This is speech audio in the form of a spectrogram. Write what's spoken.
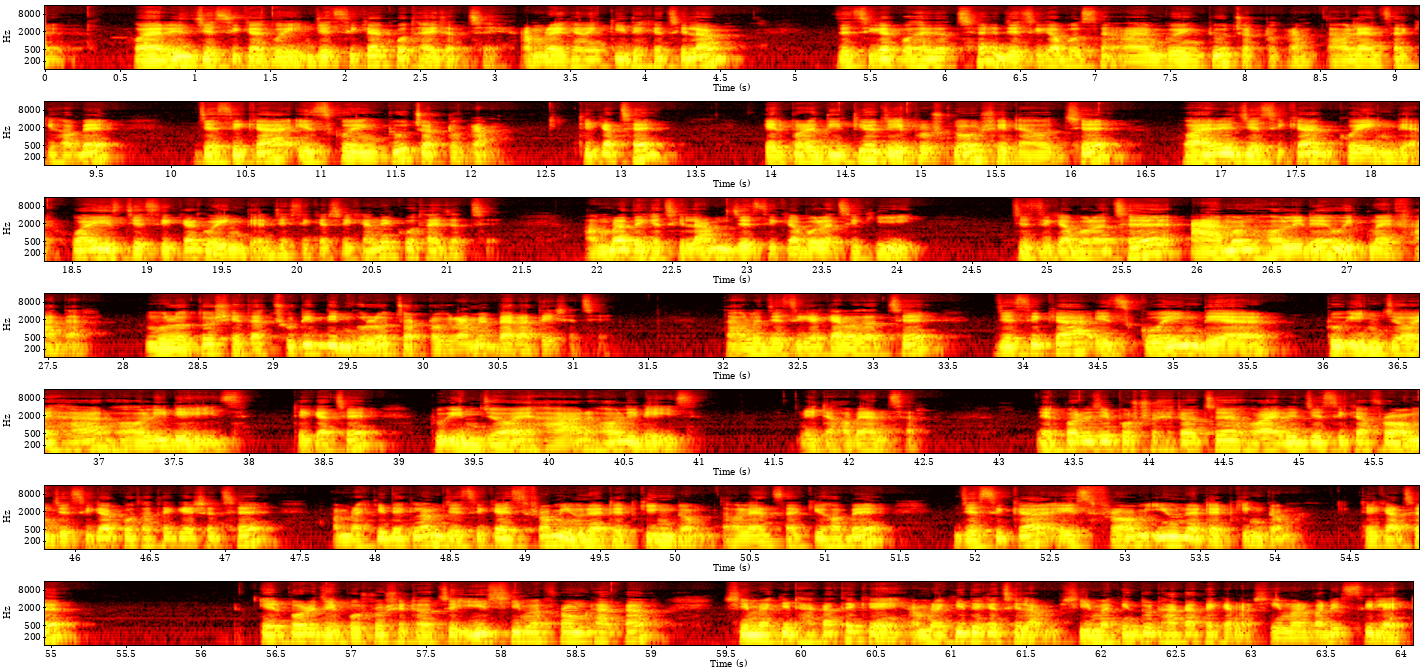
where is Jessica going Jessica কোথায় যাচ্ছে? আমরা এখানে কি দেখেছিলাম? জেসিকা কোথায় যাচ্ছে? জেসিকা বলছে I am going to Chattogram তাহলে অ্যান্সার কি হবে? Jessica is going to Chattogram ঠিক আছে? এরপরে দ্বিতীয় যে প্রশ্ন, সেটা হচ্ছে where is Jessica going there why is Jessica going there Jessica সেখানে কোথায় যাচ্ছে? আমরা দেখেছিলাম জেসিকা বলেছে কি? জেসিকা বলেছে I am on holiday with my father মূলত সে তার ছুটির দিনগুলো চট্টগ্রামে বেড়াতে এসেছে। তাহলে জেসিকা কেন যাচ্ছে? Jessica is going there to enjoy her holidays ঠিক আছে? টু এনজয় হার হলিডেজ এটা হবে অ্যান্সার এরপরে যে প্রশ্ন, সেটা হচ্ছে where is Jessica from Jessica কোথা থেকে এসেছে? আমরা কি দেখলাম? Jessica is from United Kingdom তাহলে অ্যান্সার কি হবে? Jessica is from United Kingdom ঠিক আছে? এরপরে যে প্রশ্ন, সেটা হচ্ছে ইজ সীমা ফ্রম ঢাকা সীমা কি ঢাকা থেকে? আমরা কি দেখেছিলাম? সীমা কিন্তু ঢাকা থেকে না সীমার বাড়ি সিলেট।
